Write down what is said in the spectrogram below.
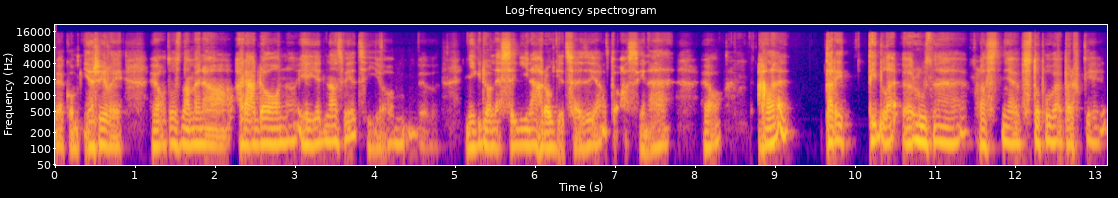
jako měřili. Jo? To znamená, radon je jedna z věcí. Jo? Nikdo nesedí na hroudě cezia, to asi ne. Jo? Ale tady tyhle různé vlastně stopové prvky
